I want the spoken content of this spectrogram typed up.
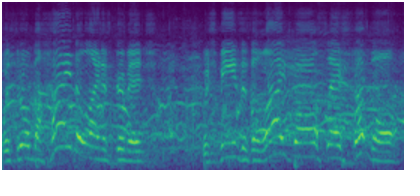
Was thrown behind the line of scrimmage, which means it's a live ball slash fumble. Robert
